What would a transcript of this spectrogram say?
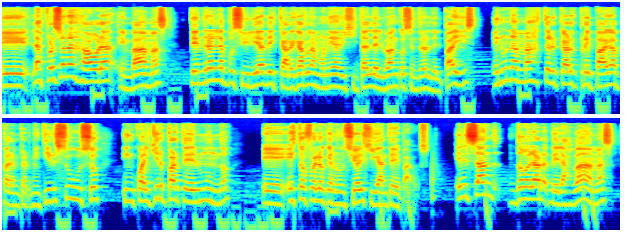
Eh, las personas ahora en Bahamas tendrán la posibilidad de cargar la moneda digital del Banco Central del país en una Mastercard prepaga para permitir su uso en cualquier parte del mundo. Eh, esto fue lo que anunció el gigante de pagos. El Sand Dollar de las Bahamas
